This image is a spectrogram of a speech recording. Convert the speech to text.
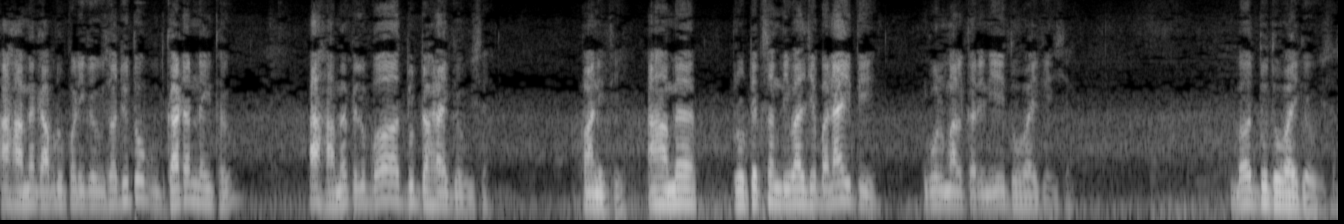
આ સામે ગાબડું પડી ગયું છે. હજુ તો ઉદ્ઘાટન નહીં થયું. આ સામે પેલું બધું ઢળાઈ ગયું છે. પાણીથી. આ અમે પ્રોટેક્શન દિવાલ જે બનાવી હતી, ગોલમાલ કરીને એ ધોવાઈ ગઈ છે. બધું ધોવાઈ ગયું છે.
